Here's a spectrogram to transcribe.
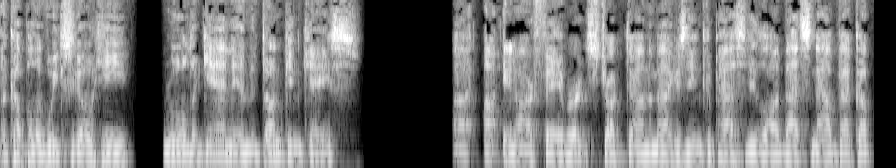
A couple of weeks ago, he ruled again in the Duncan case uh, uh, in our favor. It struck down the magazine capacity law. That's now back up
